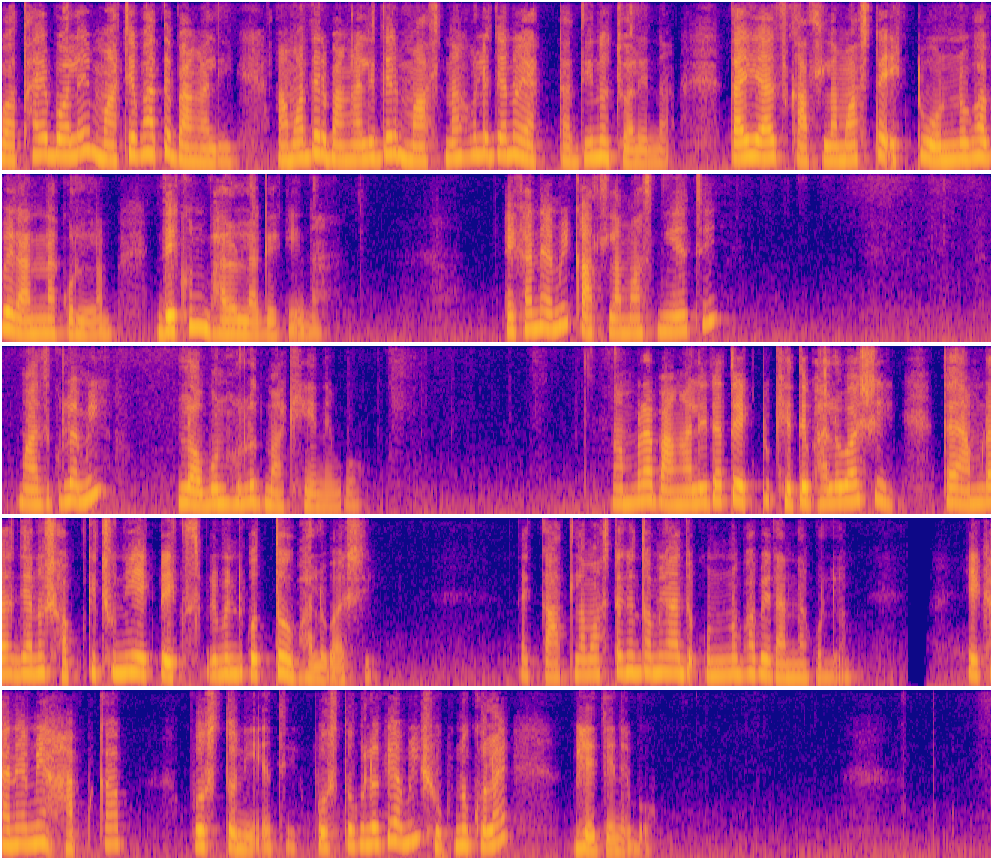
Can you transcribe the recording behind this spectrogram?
কথায় বলে, মাছে ভাতে বাঙালি। আমাদের বাঙালিদের মাছ না হলে যেন একটা দিনও চলে না। তাই আজ কাতলা মাছটা একটু অন্যভাবে রান্না করলাম। দেখুন ভালো লাগে কি না। এখানে আমি কাতলা মাছ নিয়েছি। মাছগুলো আমি লবণ, হলুদ মাখিয়ে নেব। আমরা বাঙালিরা তো একটু খেতে ভালোবাসি, তাই আমরা যেন সব কিছু নিয়ে একটু এক্সপেরিমেন্ট করতেও ভালোবাসি। তাই কাতলা মাছটা কিন্তু আমি আজ অন্যভাবে রান্না করলাম। এখানে আমি হাফ কাপ পোস্ত নিয়েছি। পোস্তগুলোকে আমি শুকনো খোলায় ভেজে নেব।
